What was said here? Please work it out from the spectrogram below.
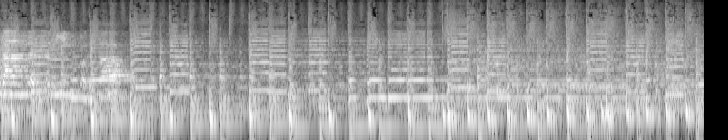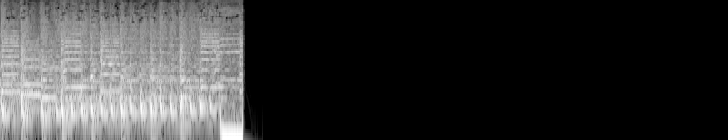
Basta.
